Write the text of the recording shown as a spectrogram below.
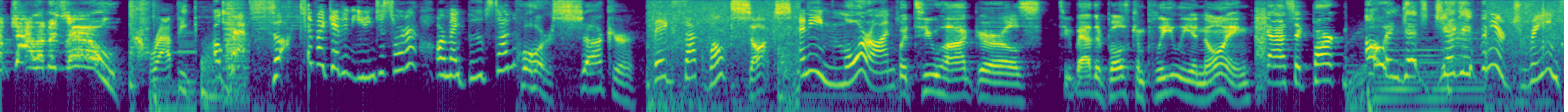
To big. Of Kalamazoo. Crappy. Oh crap! Sucked! If I get an eating disorder or my boobs done, Poor sucker. Big suck won't Sucks. any moron. With two hot girls. Too bad they're both completely annoying. Jurassic Park. Owen gets jiggy. In your dreams.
